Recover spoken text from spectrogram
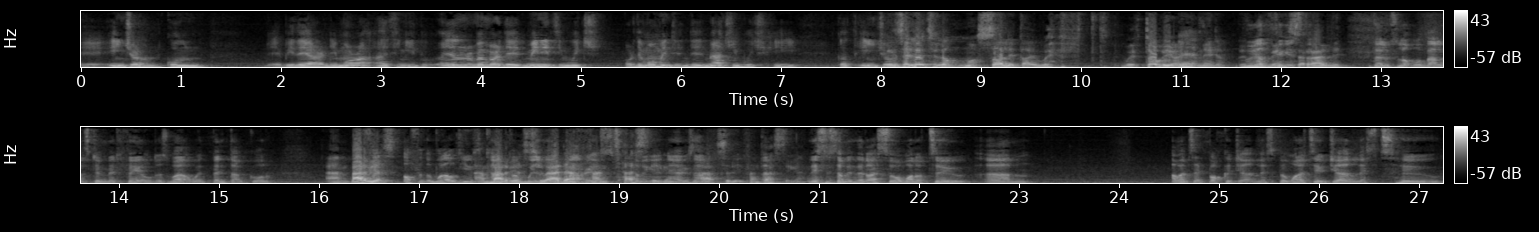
uh, injured and couldn't uh, be there anymore I think it, I don't remember the minute in which or the moment in the match in which he got injured It looked a lot more solid though with with Tobio in the middle than Well, the other with thing is that- Serralde. They looked a lot more balanced in midfield as well, with Bentancur and Barrios off at the World Youth and Cup Barrios, and who had a fantastic. Yeah, exactly. absolutely fantastic. game. This is something that I saw one or two, um, I won't say Boca journalists, but one or two journalists who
